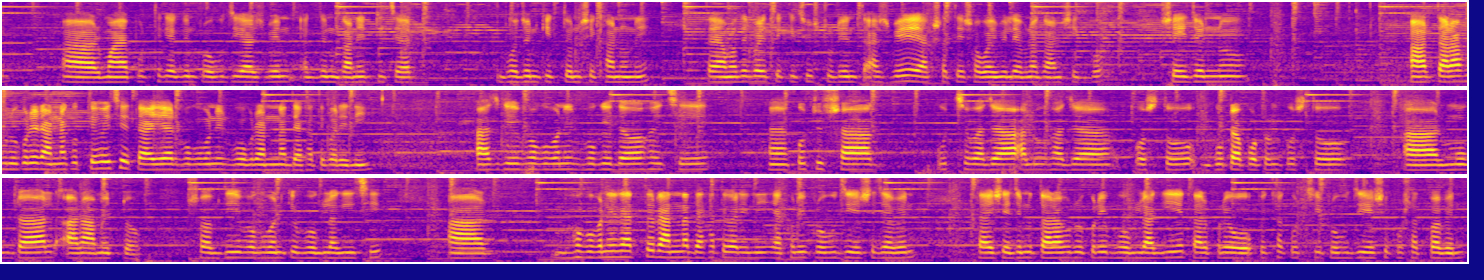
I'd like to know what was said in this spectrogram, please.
আর মায়াপুর থেকে একজন প্রভুজি আসবেন, একজন গানের টিচার ভজন কীর্তন শেখানো নেই তাই আমাদের বাড়িতে কিছু স্টুডেন্ট আসবে, একসাথে সবাই মিলে আমরা গান শিখব। সেই জন্য আর তাড়াহুড়ো করে রান্না করতে হয়েছে, তাই আর ভগবানের ভোগ রান্না দেখাতে পারিনি। আজকে ভগবানের ভোগে দেওয়া হয়েছে কচুর শাক, উচ্ছে ভাজা, আলু ভাজা পোস্ত, গোটা পটল পোস্ত আর মুগ ডাল আর আমের টক। সব দিয়ে ভগবানকে ভোগ লাগিয়েছি। আর ভগবানের আর তো রান্না দেখাতে পারিনি এখনই প্রভুজি এসে যাবেন। তাই সেই জন্য তাড়াহুড়ো করে ভোগ লাগিয়ে তারপরে অপেক্ষা করছি প্রভুজি এসে প্রসাদ পাবেন।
